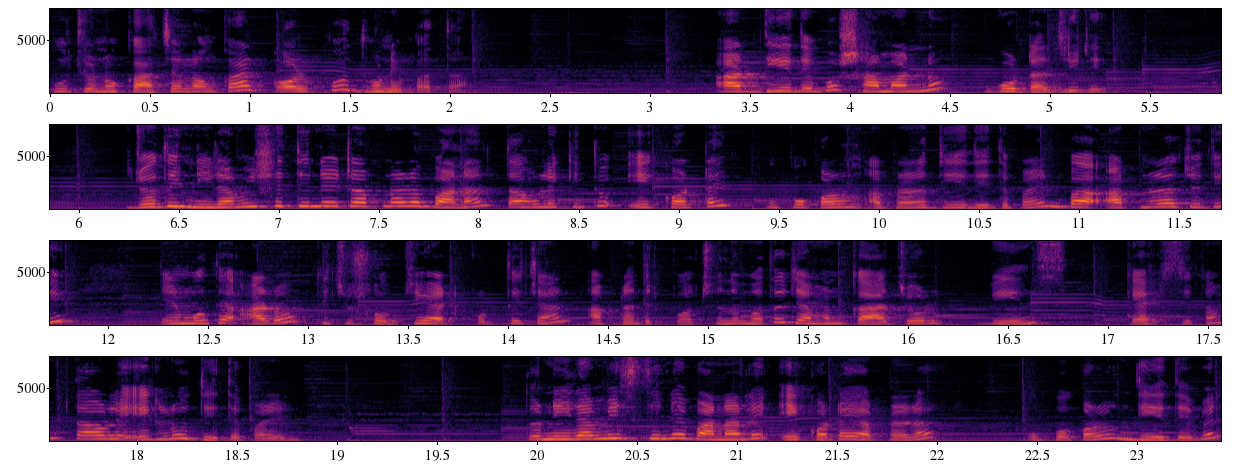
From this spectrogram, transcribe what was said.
কুচনো কাঁচা লঙ্কা আর অল্প ধনে পাতা। আর দিয়ে দেব সামান্য গোটা জিরে। যদি নিরামিষের দিনে এটা আপনারা বানান, তাহলে কিন্তু এই কটাই উপকরণ আপনারা দিয়ে দিতে পারেন বা আপনারা যদি এর মধ্যে আরও কিছু সবজি অ্যাড করতে চান আপনাদের পছন্দ মতো, যেমন গাজর বিনস ক্যাপসিকাম তাহলে এগুলোও দিতে পারেন। তো নিরামিষ দিনে বানালে এ কটাই আপনারা উপকরণ দিয়ে দেবেন।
